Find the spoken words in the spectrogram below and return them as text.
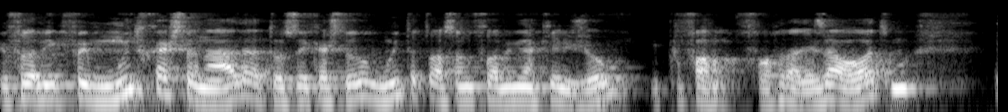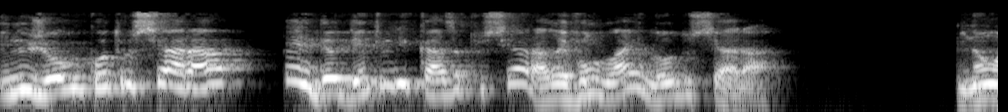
E o Flamengo foi muito questionado, a torcida questionou muito a atuação do Flamengo naquele jogo, e o Fortaleza ótimo. E no jogo contra o Ceará, perdeu dentro de casa para o Ceará, levou um lá low do Ceará. Não,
